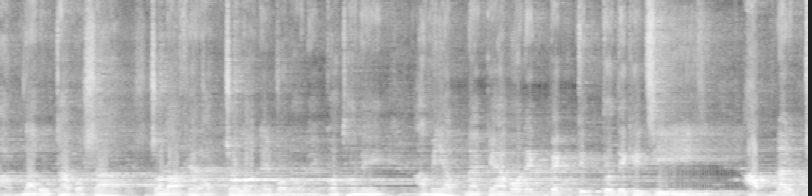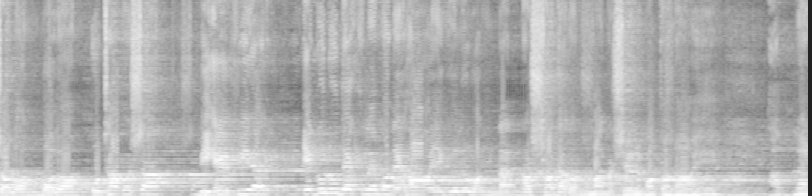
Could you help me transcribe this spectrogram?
আপনার ওঠা বসা, চলাফেরা চলনে বলনে কথনে আমি আপনাকে এমন এক ব্যক্তিত্ব দেখেছি। আপনার চলন বলন, ওঠা বসা বিহেভিয়ার এগুলো দেখলে মনে হয় এগুলো অন্যান্য সাধারণ মানুষের মতো নয়। আপনার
